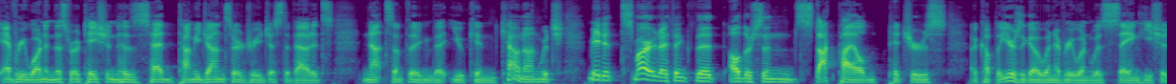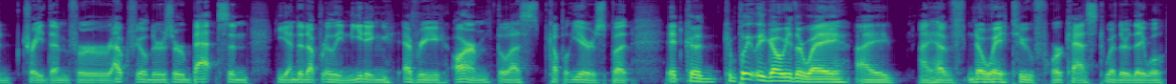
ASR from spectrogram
everyone in this rotation has had Tommy John surgery just about, it's not something that you can count on, which made it smart. I think that Alderson stockpiled pitchers a couple years ago when everyone was saying he should trade them for outfielders or bats, and he ended up really needing every arm the last couple years. But it could completely go either way. I I have no way to forecast whether they will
